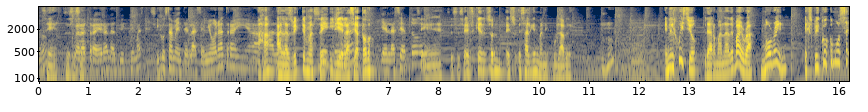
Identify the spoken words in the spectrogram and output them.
¿no? sí, sí, sí. Para atraer a las víctimas. Y justamente la señora traía. Ajá, a las víctimas, sí, y él hacía todo. Y él hacía todo. Sí, sí, sí, sí, es que son, es, es alguien manipulable. Ujú. En el juicio, la hermana de Myra, Maureen, explicó cómo, se-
